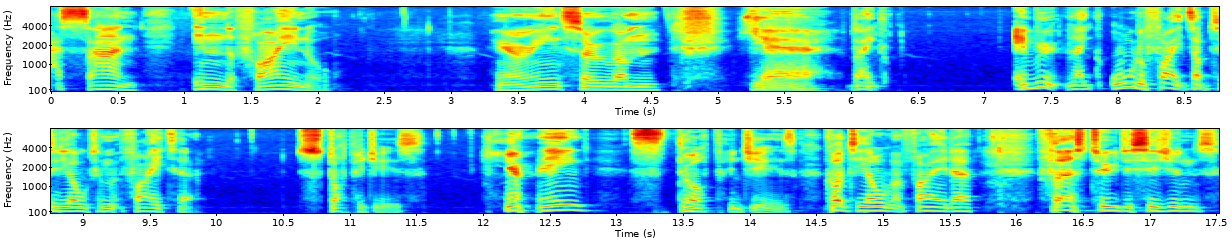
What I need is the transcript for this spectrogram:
Hassan in the final. You know what I mean? So um yeah, like every like all the fights up to the ultimate fighter, stoppages. You know what I mean? Stoppages. Got to the ultimate fighter, first two decisions,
